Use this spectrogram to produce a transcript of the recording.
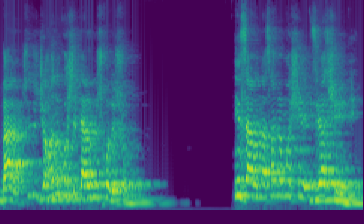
بر. چیز جهان کشته درونش خودشون این ضرب مثل رو ما زیاد شنیدیم.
